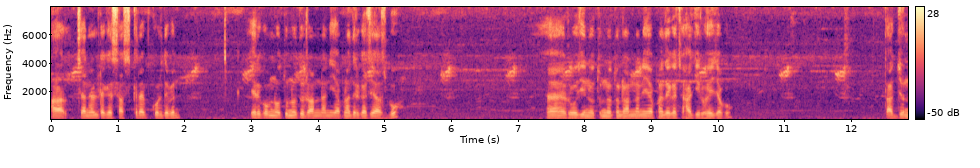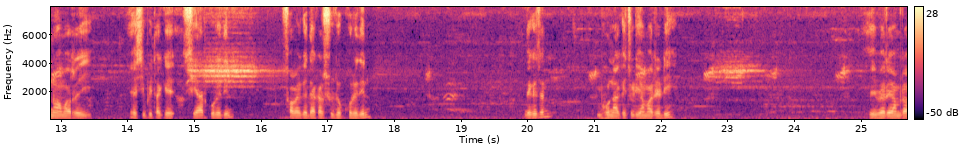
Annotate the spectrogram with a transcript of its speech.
আর চ্যানেলটাকে সাবস্ক্রাইব করে দেবেন। এরকম নতুন নতুন রান্না নিয়ে আপনাদের কাছে আসব। হ্যাঁ রোজই নতুন নতুন রান্না নিয়ে আপনাদের কাছে হাজির হয়ে যাব। তার জন্য আমার এই রেসিপিটাকে শেয়ার করে দিন। সবাইকে দেখার সুযোগ করে দিন। দেখেছেন? ভুনা খিচুড়ি আমার রেডি এবারে আমরা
